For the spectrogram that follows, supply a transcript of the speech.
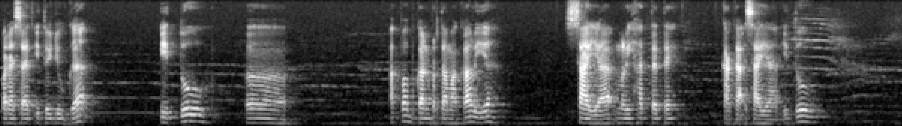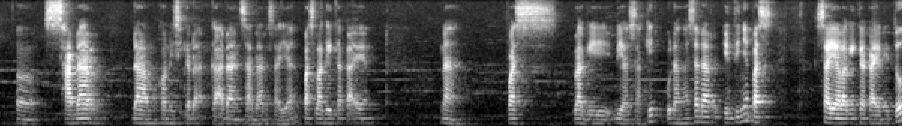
pada saat itu juga itu eh, apa bukan pertama kali ya saya melihat teteh kakak saya itu eh, sadar dalam kondisi keada- keadaan sadar saya pas lagi KKN nah pas lagi dia sakit udah nggak sadar. Intinya pas saya lagi KKN itu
